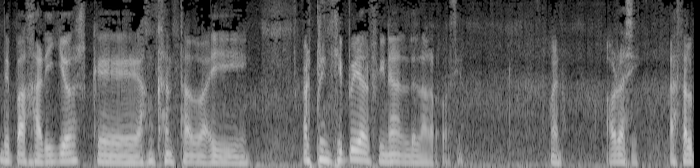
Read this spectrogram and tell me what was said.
de pajarillos que han cantado ahí al principio y al final de la grabación. Bueno, ahora sí, hasta la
